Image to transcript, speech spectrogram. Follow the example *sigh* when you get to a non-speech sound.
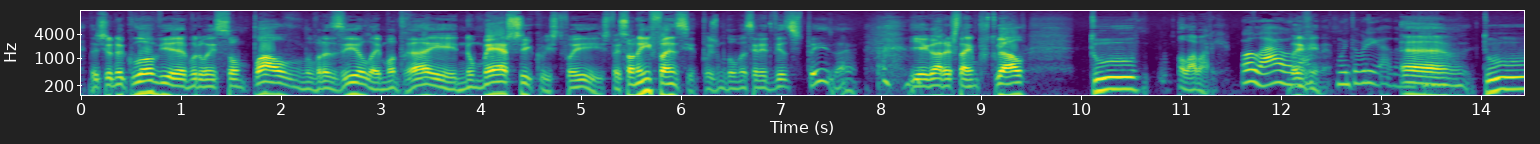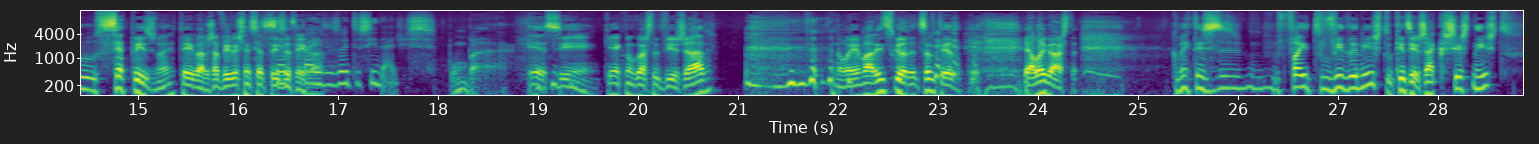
nasceu na Colômbia, morou em São Paulo, no Brasil, em Monterrey, no México. Isto foi, isto foi só na infância, depois mudou uma série de vezes de país, não é? *laughs* E agora está em Portugal. Tu. Olá, Mari. Olá, olá. Bem-vinda. Muito obrigada. Ah, tu, sete países, não é? Até agora. Já viveste em sete, países Sete até agora. países, oito cidades. Pumba. É assim. Quem é que não gosta de viajar? *laughs* Não é a Mari Segura, de certeza. Ela gosta. Como é que tens eh, feito vida nisto? Quer dizer, já cresceste nisto?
